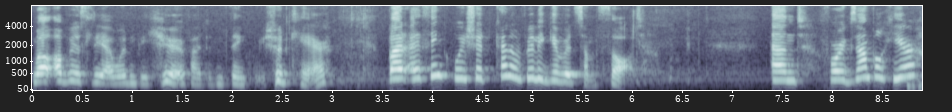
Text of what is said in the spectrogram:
well, obviously I wouldn't be here if I didn't think we should care, but I think we should kind of really give it some thought. And for example here,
